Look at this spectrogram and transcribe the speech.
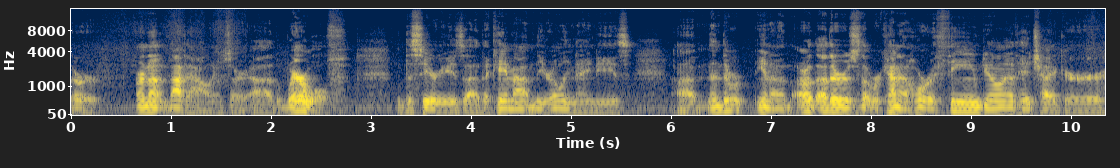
or or not not the Howling. I'm sorry, uh, the Werewolf, the series uh, that came out in the early '90s. Um, and there were, you know, others that were kind of horror themed. You know, like Hitchhiker.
